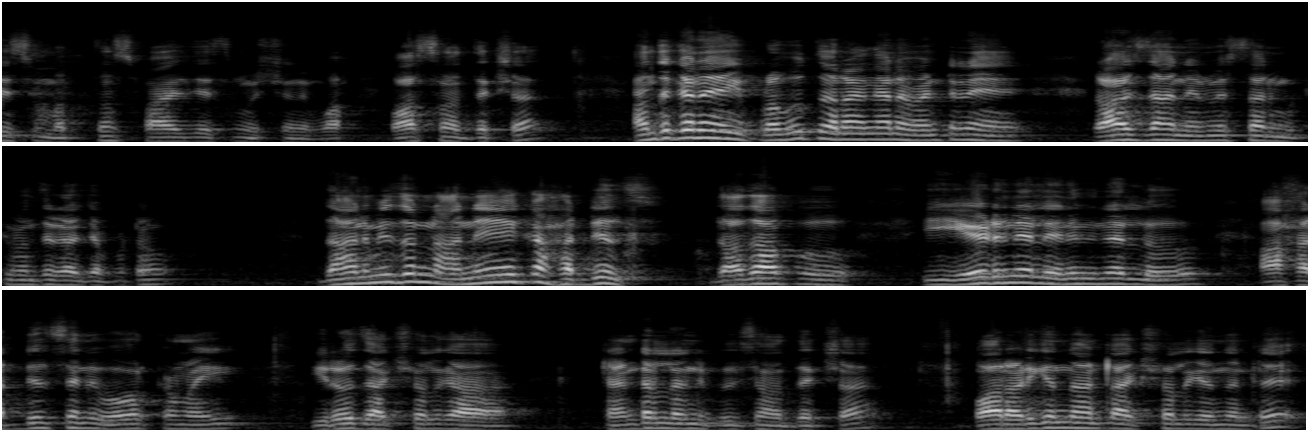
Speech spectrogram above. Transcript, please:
చేసి మొత్తం స్పాయిల్ చేసిన విషయం వా- వాస్తవం అధ్యక్ష. అందుకనే ఈ ప్రభుత్వ రంగానే వెంటనే రాజధాని నిర్మిస్తారని ముఖ్యమంత్రి గారు చెప్పటం. దాని మీద ఉన్న అనేక హర్డిల్స్ దాదాపు ఈ ఏడు నెలలు ఎనిమిది నెలలు ఆ హర్డిల్స్ అని ఓవర్కమ్ అయ్యి ఈరోజు యాక్చువల్గా టెండర్లని పిలిచాం అధ్యక్ష. వారు అడిగిన దాంట్లో యాక్చువల్గా ఏంటంటే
